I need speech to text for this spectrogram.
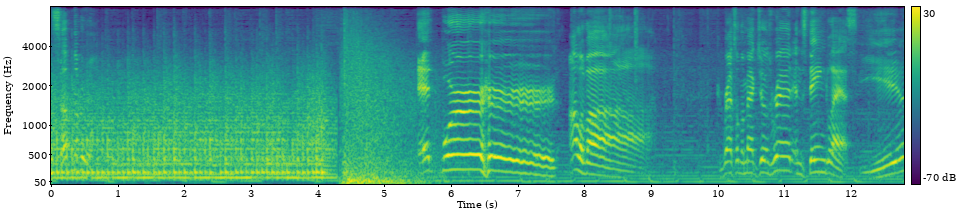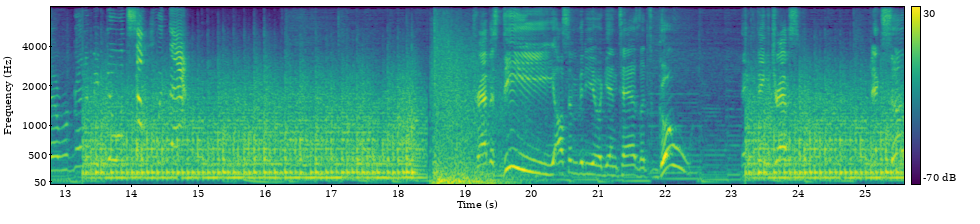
Sub number one. Edward Oliva. Congrats on the Mac Jones Red and the stained glass. Yeah, we're going to be doing something with that. Travis D. Awesome video again, Taz. Let's go. Thank you, thank you, Travis. Next up.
